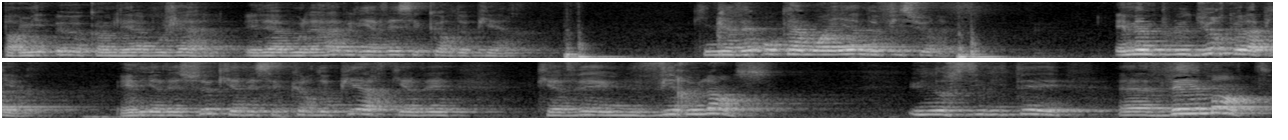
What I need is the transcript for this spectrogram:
Parmi eux, comme les Abu Jahl et les Abu Lahab, il y avait ces cœurs de pierre, qu'il n'y avait aucun moyen de fissurer, et même plus dur que la pierre. Et il y avait ceux qui avaient ces cœurs de pierre, qui avaient, qui avaient une virulence, une hostilité euh, véhémente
